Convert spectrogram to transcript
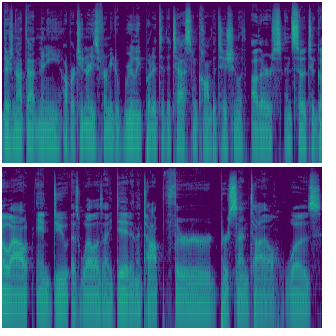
there's not that many opportunities for me to really put it to the test in competition with others. And so to go out and do as well as I did in the top third percentile was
